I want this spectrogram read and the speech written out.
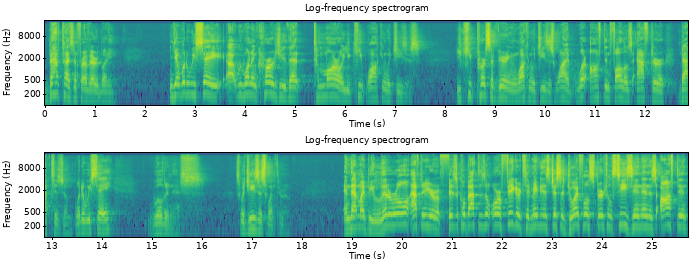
baptized in front of everybody. And yet, what do we say? Uh, we want to encourage you that tomorrow you keep walking with Jesus. You keep persevering and walking with Jesus. Why? What often follows after baptism? What do we say? Wilderness. That's what Jesus went through. And that might be literal after your physical baptism or figurative. Maybe it's just a joyful spiritual season, and it's often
